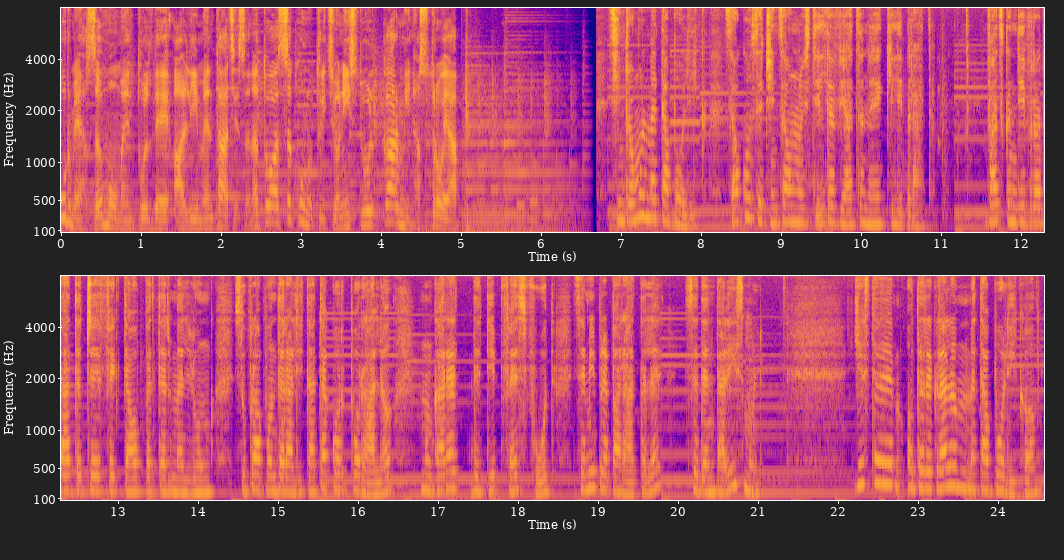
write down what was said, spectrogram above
Urmează momentul de alimentație sănătoasă cu nutriționistul Carmina Stroia. Sindromul metabolic sau consecința unui stil de viață neechilibrat. V-ați gândit vreodată ce efecte au pe termen lung supraponderalitatea corporală, mâncarea de tip fast food, semipreparatele, sedentarismul? Este o dereglare metabolică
